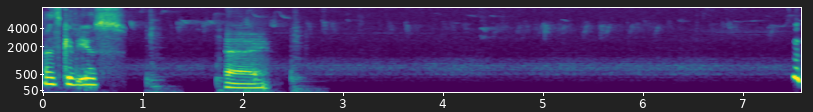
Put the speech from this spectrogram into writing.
Let's give you. s- Okay.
